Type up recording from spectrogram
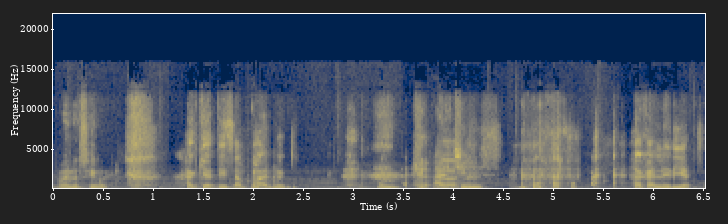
Bueno, sí, güey. Aquí a ti, Zapán, güey. Al Chilis. a galerías.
